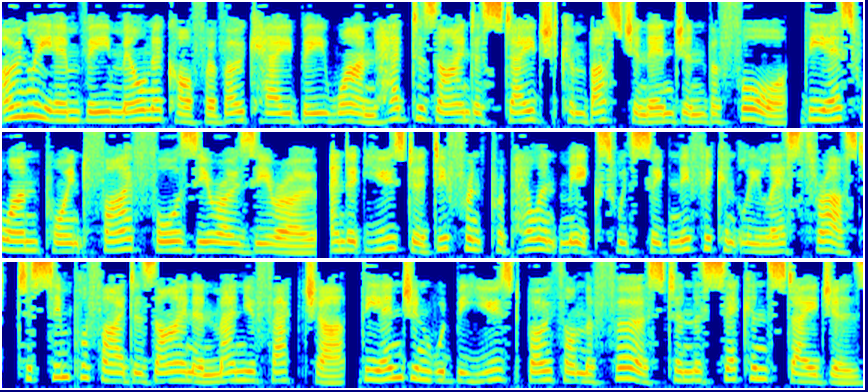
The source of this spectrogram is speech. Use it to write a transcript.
Only M. V. Melnikov of OKB-1 had designed a staged combustion engine before, the S1.5400, and it used a different propellant mix with significantly less thrust. To simplify design and manufacture, the engine would be used both on the first and the second stages.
